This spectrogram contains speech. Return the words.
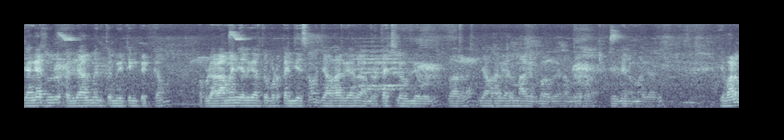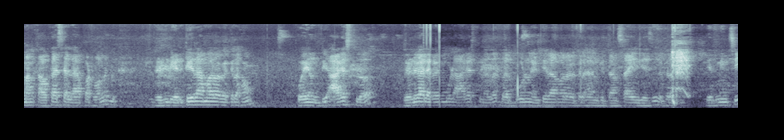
జంగారంలో పదివేల మందితో మీటింగ్ పెట్టాం. అప్పుడు రామాంజల్ గారితో కూడా పనిచేసాం జవహర్ గారు అందరూ టచ్లో ఉండేవాళ్ళు లోగడ జవహర్ గారు మాగడి బాబు గారు అందరూ కూడా అమ్మ గారు. ఇవాళ మనకు అవకాశాలు లేకపోవడం వల్ల రెండు ఎన్టీ రామారావు విగ్రహం పోయిన ఆగస్టులో రెండు వేల ఇరవై మూడు ఆగస్టు నెలలో గర్భూడిలో ఎన్టీ రామారావు విగ్రహానికి ధనసాయం చేసి విగ్రహం నిర్మించి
